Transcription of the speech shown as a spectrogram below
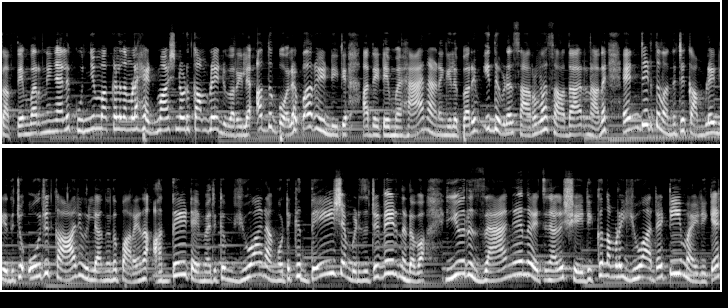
സത്യം പറഞ്ഞു കഴിഞ്ഞാൽ കുഞ്ഞു മക്കൾ നമ്മളെ ഹെഡ് മാഷിനോട് കംപ്ലൈന്റ് പറയില്ല. അതുപോലെ പറയേണ്ടിയിട്ട്. അതേ ടൈം ഹാൻ ആണെങ്കിൽ പറയും ഇതിവിടെ സർവസാധാരണമാണ് എന്റെ അടുത്ത് വന്നിട്ട് കംപ്ലൈന്റ് ചെയ്തിട്ട് ഒരു കാര്യമില്ല എന്ന് പറയുന്ന അതേ ടൈം ആയിരിക്കും യുവാൻ അങ്ങോട്ടേക്ക് ദേഷ്യം പിടിച്ചിട്ട് വരുന്നുണ്ടാവുക. ഈ ഒരു സാങ് എന്ന് വെച്ച് കഴിഞ്ഞാൽ ശരിക്കും നമ്മുടെ യുവാന്റെ ടീമായിരിക്കെ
